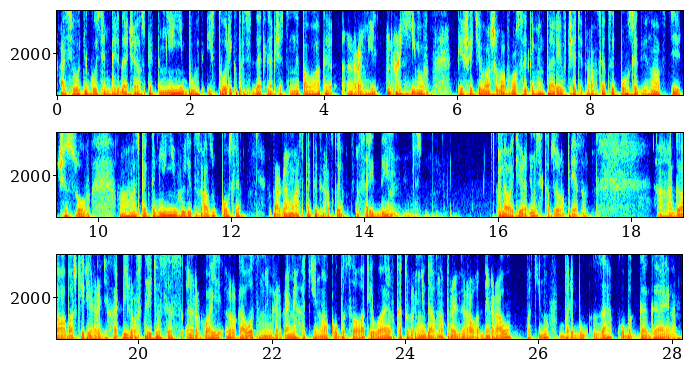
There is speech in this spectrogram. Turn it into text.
А сегодня гостем передачи «Аспекты мнений» будет историк, председатель общественной палаты Рамиль Рахимов. Пишите ваши вопросы и комментарии в чате трансляции после 12 часов. А «Аспекты мнений» выйдет сразу после программы «Аспекты городской среды». Давайте вернемся к обзору прессы. Глава Башкирии Ради Хабиров встретился с руководством и игроками хоккейного клуба Салават Юлаев, который недавно проиграл Адмиралу, покинув борьбу за Кубок Гагарина.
